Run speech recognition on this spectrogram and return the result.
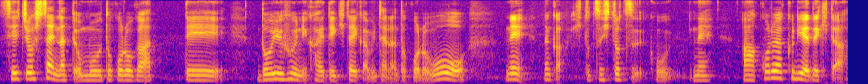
成長したいなって思うところがあってどういうふうに変えていきたいかみたいなところをねなんか一つ一つこうねあこれはクリアできた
